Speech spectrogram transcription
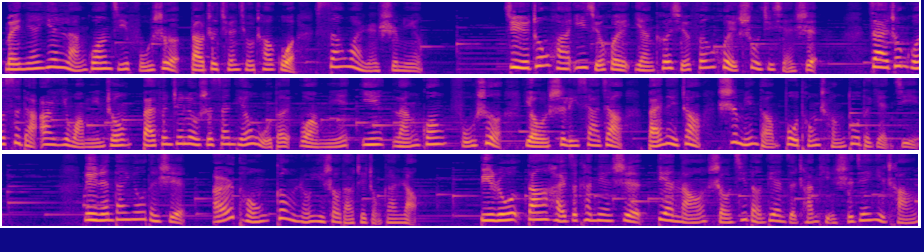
每年因蓝光及辐射导致全球超过三万人失明。据中华医学会眼科学分会数据显示，在中国四点二亿网民中，百分之六十三点五的网民因蓝光辐射有视力下降、白内障、失明等不同程度的眼疾。令人担忧的是，儿童更容易受到这种干扰。比如，当孩子看电视、电脑、手机等电子产品时间一长，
